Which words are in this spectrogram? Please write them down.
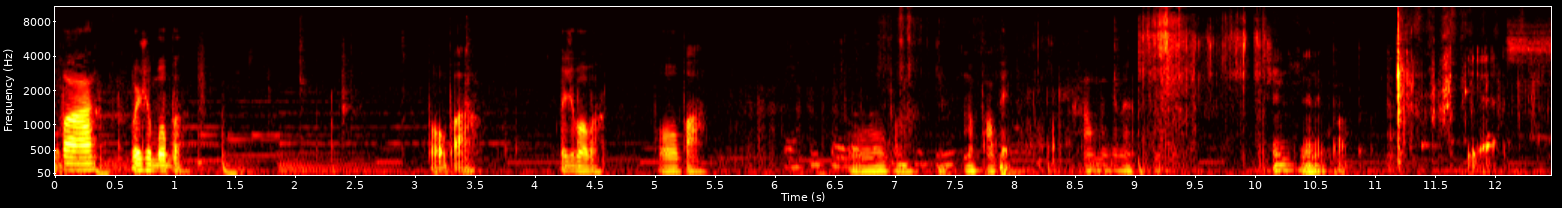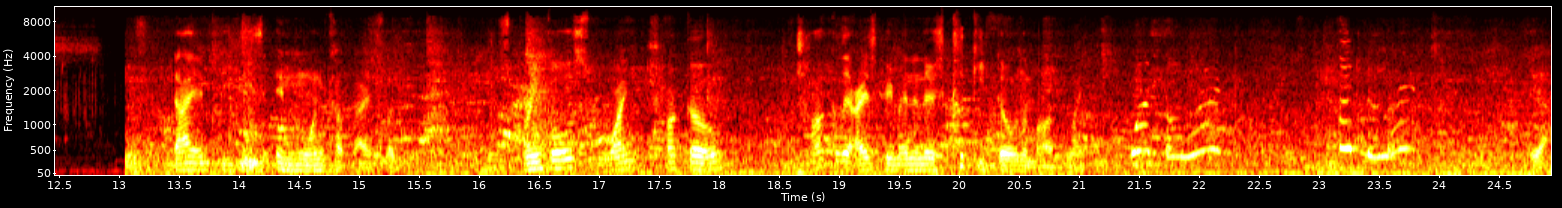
Boba. Where's your boba? Boba. Where's your boba? Boba. Boba. I'm gonna pop it. How am I gonna then it pop? Yes. Diabetes in one cup, guys. Look. Sprinkles, white choco, chocolate ice cream, and then there's cookie dough in the bottom. Like, what the heck? What the heck? Yeah,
